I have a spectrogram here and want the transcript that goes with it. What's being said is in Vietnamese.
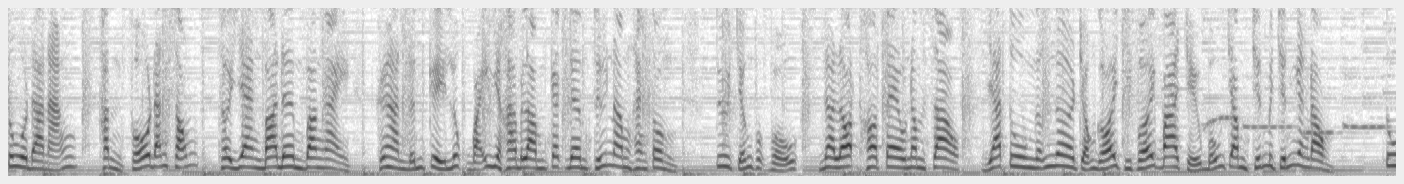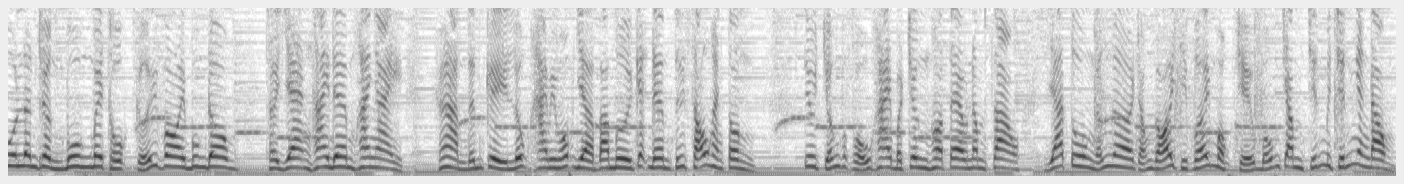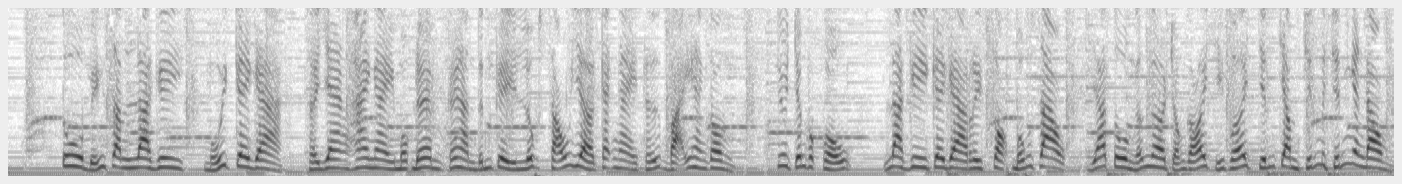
Tour Đà Nẵng, thành phố đáng sống, thời gian 3 đêm 3 ngày, khởi hành định kỳ lúc 7 giờ 25 các đêm thứ năm hàng tuần. Tiêu chuẩn phục vụ Nalot Hotel 5 sao, giá tour ngẩn ngơ trọn gói chỉ với 3 triệu 499 ngàn đồng. Tour lên rừng buôn mê thuộc cưỡi voi buôn đôn, thời gian 2 đêm 2 ngày, khởi hành đến kỳ lúc 21 giờ 30 các đêm thứ 6 hàng tuần. Tiêu chuẩn phục vụ hai bà trưng Hotel 5 sao, giá tour ngẩn ngơ trọn gói chỉ với 1 triệu 499 ngàn đồng. Tour biển xanh Lagi, mũi cây gà, thời gian 2 ngày 1 đêm, khởi hành định kỳ lúc 6 giờ các ngày thứ 7 hàng tuần. Tiêu chuẩn phục vụ Lagi cây Resort 4 sao, giá tour ngỡ ngơ trọn gói chỉ với 999.000 đồng.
